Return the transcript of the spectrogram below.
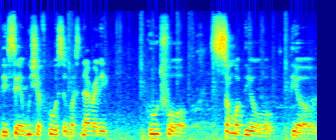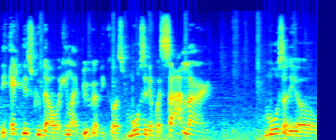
They said, which of course it was not really good for some of the the, the ethnic group that were in Liberia because most of them were sidelined. Most of the uh,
